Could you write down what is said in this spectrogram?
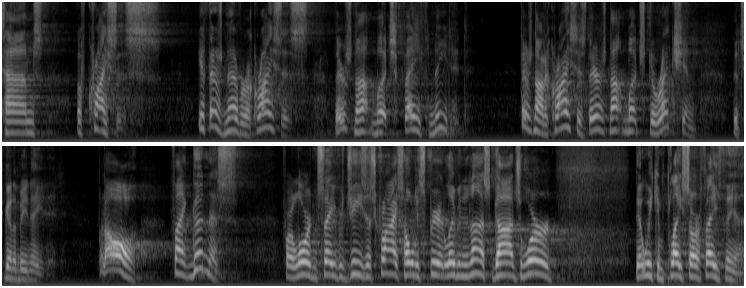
times of crisis. If there's never a crisis, there's not much faith needed. If there's not a crisis, there's not much direction that's going to be needed. But oh, thank goodness for our Lord and Savior Jesus Christ, Holy Spirit living in us, God's Word that we can place our faith in.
